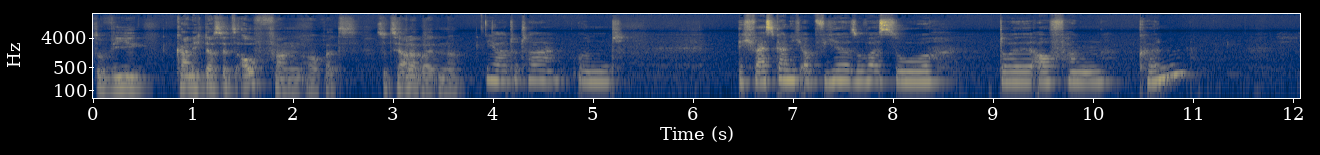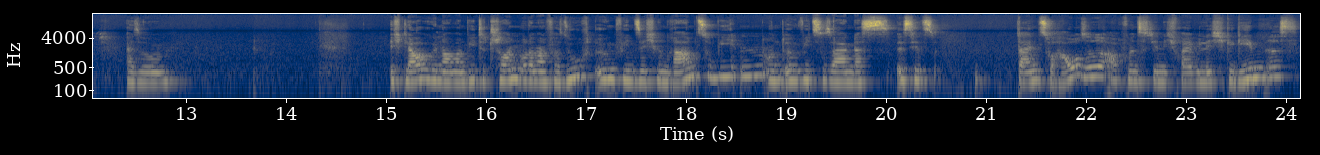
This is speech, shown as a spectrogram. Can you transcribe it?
so wie kann ich das jetzt auffangen, auch als Sozialarbeitender? Ja, total. Und ich weiß gar nicht, ob wir sowas so doll auffangen können. Also ich glaube genau, man bietet schon oder man versucht irgendwie einen sicheren Rahmen zu bieten und irgendwie zu sagen, das ist jetzt dein Zuhause, auch wenn es dir nicht freiwillig gegeben ist.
